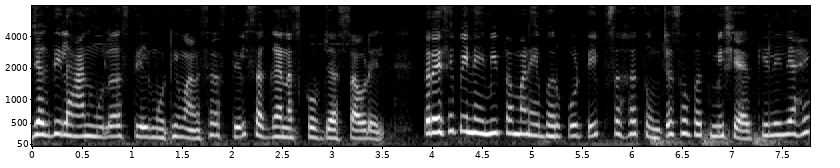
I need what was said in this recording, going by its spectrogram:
जे अगदी लहान मुलं असतील मोठी माणसं असतील सगळ्यांनाच खूप जास्त आवडेल. तर रेसिपी नेहमीप्रमाणे भरपूर टिप्ससह तुमच्यासोबत मी शेअर केलेली आहे.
